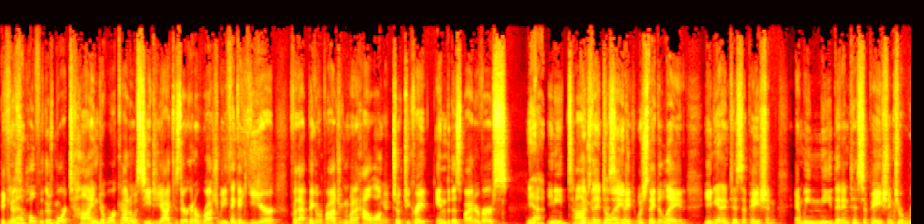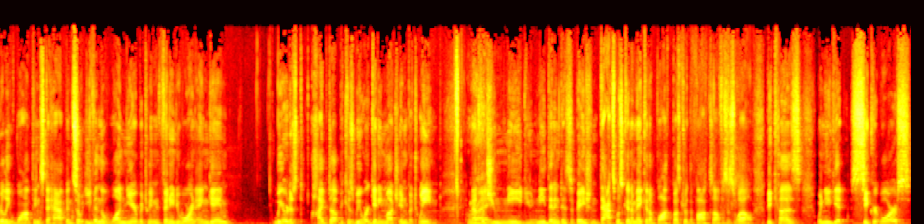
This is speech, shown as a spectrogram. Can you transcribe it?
Because hopefully there's more time to work on it with CGI because they're going to rush. We think a year for that big of a project and how long it took to create into the Spider Verse. Yeah. You need time Which and they delayed. which they delayed. You need anticipation, and we need that anticipation to really want things to happen. So even the one year between Infinity War and Endgame, we were just hyped up because we weren't getting much in between. And that's Right. what you need. You need that anticipation. That's what's going to make it a blockbuster at the box office as well. Because when you get Secret Wars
